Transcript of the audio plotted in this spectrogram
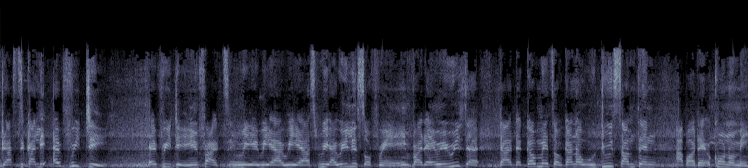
drastically every day. Every day. In fact, we, we, are, we, are, we are really suffering. In fact, we wish that, that the government of Ghana will do something about the economy.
